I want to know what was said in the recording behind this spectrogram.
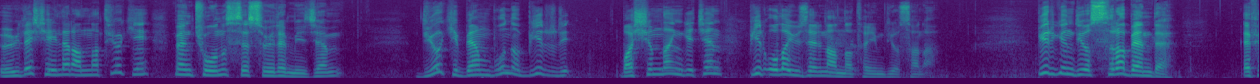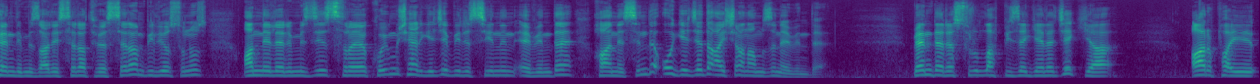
Öyle şeyler anlatıyor ki ben çoğunu size söylemeyeceğim. Diyor ki ben bunu bir başımdan geçen bir olay üzerine anlatayım diyor sana. Bir gün diyor sıra bende. Efendimiz aleyhissalatü vesselam biliyorsunuz annelerimizi sıraya koymuş her gece birisinin evinde hanesinde o gece de Ayşe anamızın evinde. Ben de Resulullah bize gelecek ya arpayı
